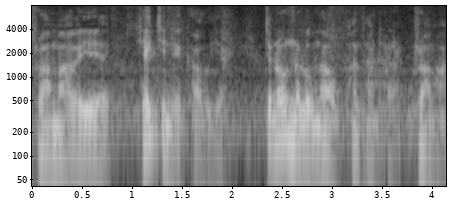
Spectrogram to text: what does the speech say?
drama ပဲရဲရဲရိုက်ချင်တဲ့ကာကိုရိုက်ကျွန်တော်တို့နှလုံးသားကိုဖန်ဆန်းထားတာ drama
